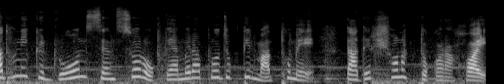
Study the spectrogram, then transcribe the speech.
আধুনিক ড্রোন সেন্সর ও ক্যামেরা প্রযুক্তির মাধ্যমে তাদের শনাক্ত করা হয়।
